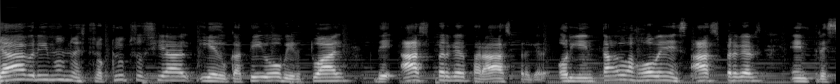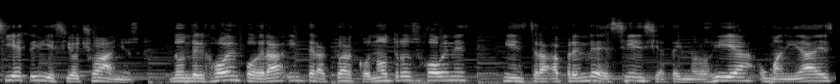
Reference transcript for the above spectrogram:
Ya abrimos nuestro club social y educativo virtual de Asperger para Asperger, orientado a jóvenes Asperger entre 7 y 18 años, donde el joven podrá interactuar con otros jóvenes mientras aprende de ciencia, tecnología, humanidades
